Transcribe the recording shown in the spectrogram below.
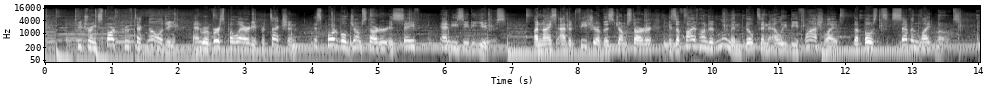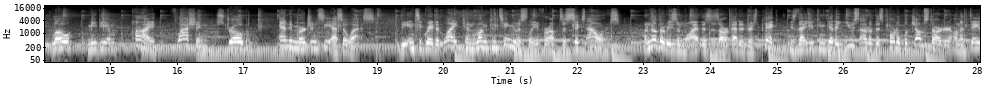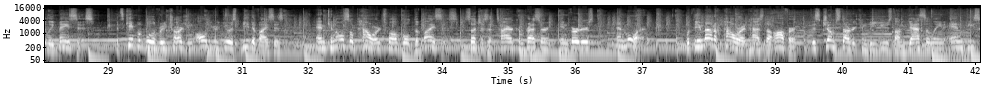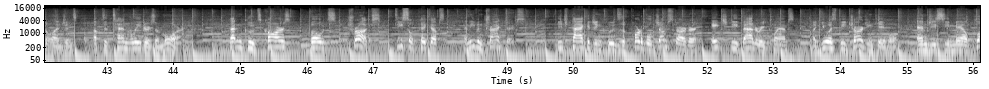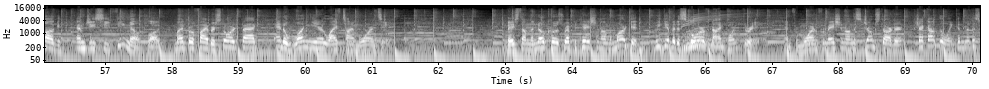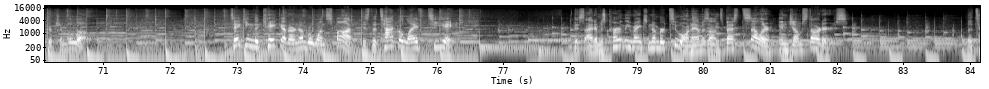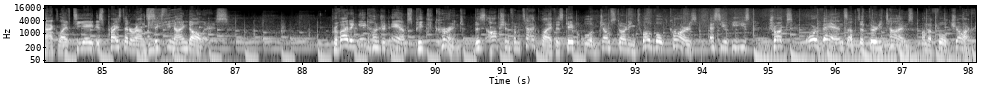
Featuring spark-proof technology and reverse polarity protection, this portable jump starter is safe and easy to use. A nice added feature of this jump starter is a 500 lumen built-in LED flashlight that boasts 7 light modes, low, medium, high, flashing, strobe, and emergency SOS. The integrated light can run continuously for up to 6 hours. Another reason why this is our editor's pick is that you can get a use out of this portable jump starter on a daily basis. It's capable of recharging all your USB devices and can also power 12 volt devices, such as a tire compressor, inverters, and more. With the amount of power it has to offer, this jump starter can be used on gasoline and diesel engines up to 10 liters or more. That includes cars, boats, trucks, diesel pickups, and even tractors. Each package includes the portable jump starter, HD battery clamps, a USB charging cable, MGC male plug, MGC female plug, microfiber storage bag, and a one-year lifetime warranty. Based on the NOCO's reputation on the market, we give it a score of 9.3. And for more information on this jump starter, check out the link in the description below. Taking the cake at our number one spot is the TACKLIFE T8. This item is currently ranked number 2 on Amazon's bestseller in jump starters. The TACKLIFE T8 is priced at around $69. Providing 800 amps peak current, this option from TACKLIFE is capable of jump-starting 12-volt cars, SUVs, trucks, or vans up to 30 times on a full charge.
